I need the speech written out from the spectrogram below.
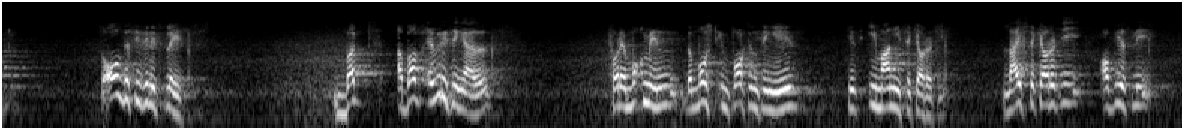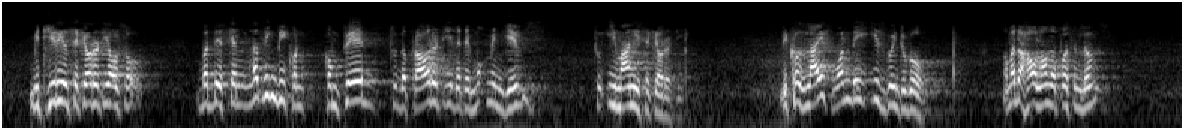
So all this is in its place. But above everything else, for a mu'min, the most important thing is his imani security. Life security, obviously, material security also, but this can nothing be compared to the priority that a mu'min gives to imani security. Because life one day is going to go. No matter how long a person lives,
